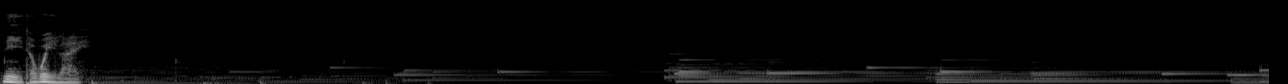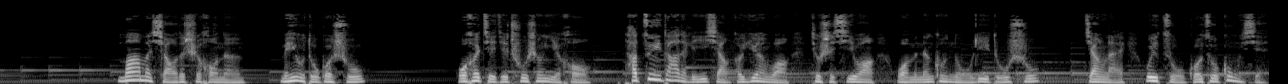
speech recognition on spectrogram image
你的未来。妈妈小的时候呢，没有读过书。我和姐姐出生以后，她最大的理想和愿望就是希望我们能够努力读书，将来为祖国做贡献。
